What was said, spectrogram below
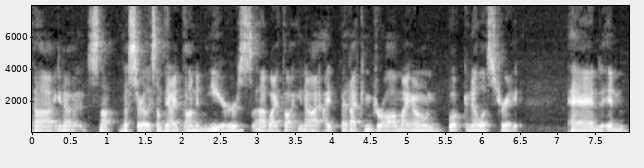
Uh, you know, it's not necessarily something I'd done in years, uh, but I thought, you know, I, I, bet I can draw my own book and illustrate. And in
